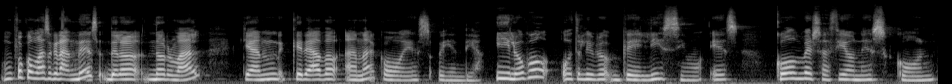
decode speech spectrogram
un poco más grandes de lo normal que han creado Ana como es hoy en día. Y luego otro libro bellísimo es Conversaciones con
